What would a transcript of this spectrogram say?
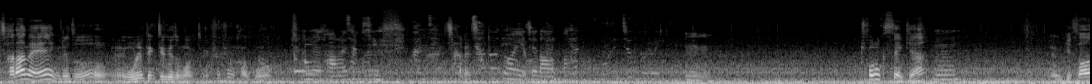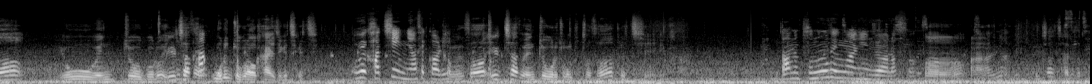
잘하네 그래도 올림픽 뛰고도 막 훌훌 가고 전혀 잘하지. 차도대교 어, 이제 도로입니다. 음. 초록색이야 응. 여기서 요 왼쪽으로 1차선 가? 오른쪽으로 어, 가야지 그치 그치 왜 같이 있냐 색깔이? 가면서 1차 왼쪽으로 조금 붙어서 그렇지 가. 나는 분홍색만인 줄 알았어. 어 아니 아니 괜찮아 잘했어.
